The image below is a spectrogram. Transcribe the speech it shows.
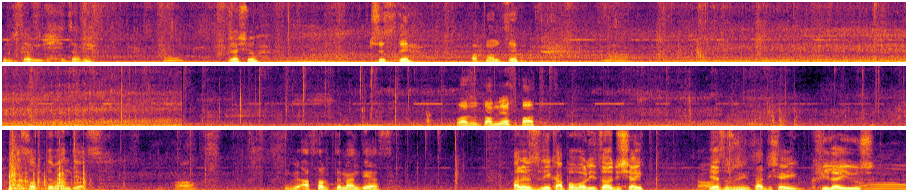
Widzowie, widzowie. Grzesiu, czysty, pachnący. Uważaj, tam nie spadł. Asortyment jest. O? Mówię, asortyment jest. Ale znika powoli, co dzisiaj? Co? Jest różnica dzisiaj, chwilę już. O,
